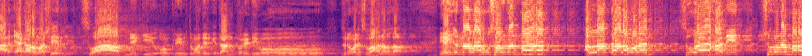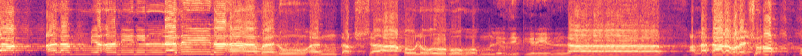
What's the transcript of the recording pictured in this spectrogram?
আর এগারো মাসের সওয়াব নেকি অগ্রিম তোমাদেরকে দান করে দিব। জোরে বলেন, সুবহানাল্লাহ। এই জন্য আমার মুসলমান ভাইরা আল্লাহ তাআলা বলেন, সূরা হাদিদ ষোলো নম্বর আয়াত ألم يأن للذين آمنوا أن تخشع قلوبهم لذكر الله আল্লাহ তাআলা বলেন শোনো ও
